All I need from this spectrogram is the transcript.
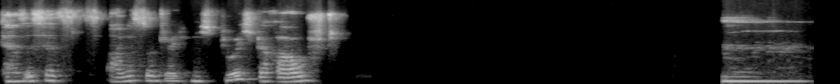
das ist jetzt alles so durch mich durchgerauscht. Hm.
